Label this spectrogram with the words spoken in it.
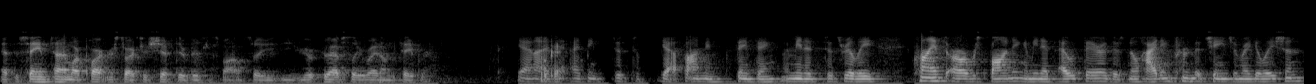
At the same time, our partners start to shift their business model. So you're absolutely right on the taper. Yeah, and I think just to... Yeah, I mean, same thing. I mean, it's just really clients are responding. I mean, it's out there. There's no hiding from the change in regulation,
